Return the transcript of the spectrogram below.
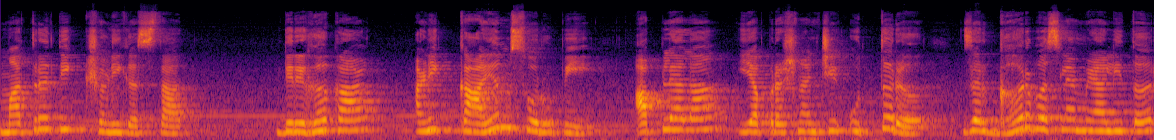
मात्र ती क्षणिक असतात. दीर्घकाळ आणि कायमस्वरूपी आपल्याला या प्रश्नांची उत्तरं जर घर बसल्या मिळाली तर?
